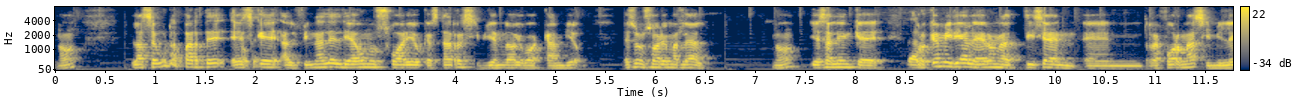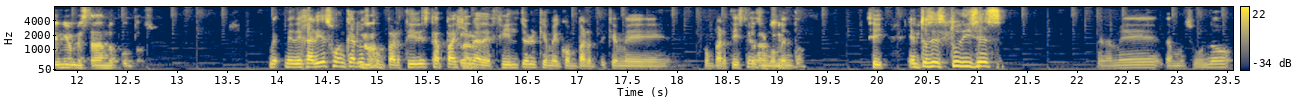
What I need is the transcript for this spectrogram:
¿no? La segunda parte es que al final del día un usuario que está recibiendo algo a cambio es un usuario más leal, ¿no? Y es alguien que, ¿por qué me iría a leer una noticia en, en Reforma si Milenio me está dando puntos? ¿Me, dejarías, Juan Carlos, compartir esta página de filter que me, que me compartiste en su momento? Sí. Entonces tú dices, espérame, dame un segundo.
